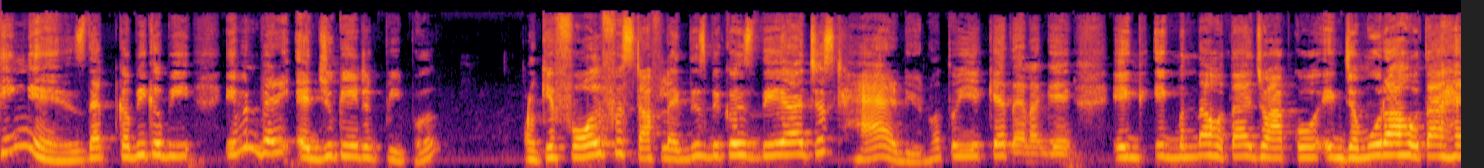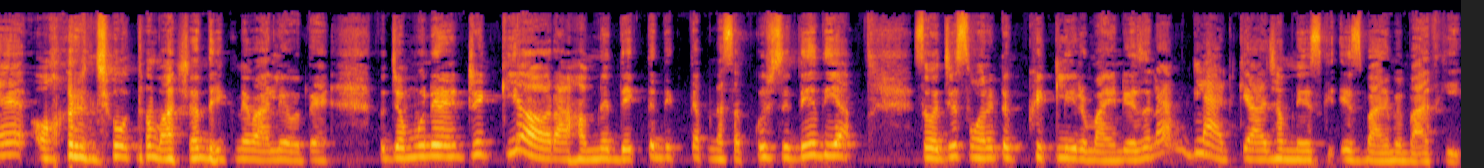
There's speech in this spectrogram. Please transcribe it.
thing is that कभी कभी even very educated people okay fall for stuff like this because they are just had you know तो ये कहते हैं ना कि एक एक बंदा होता है जो आपको, एक जमूरा होता है और जो तमाशा देखने वाले होते हैं। तो जम्मू ने ट्रिक किया और हमने देखते देखते अपना सब कुछ से दे दिया। So just want to quickly remind you and I am glad कि आज हमने इस इस बारे में बात की।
